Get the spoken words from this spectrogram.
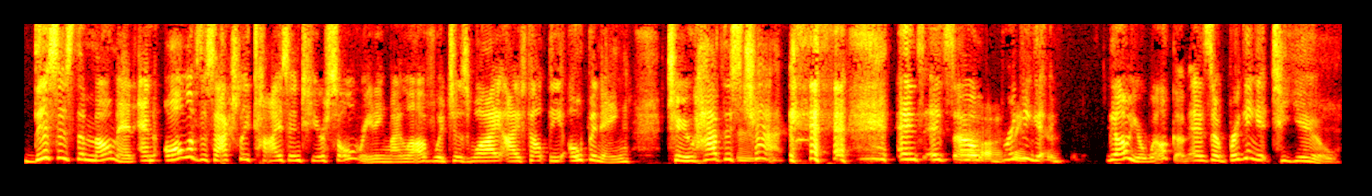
this is the moment. And all of this actually ties into your soul reading, my love, which is why I felt the opening to have this mm. chat. and, and so oh, bringing it, no, you're welcome. And so bringing it to you,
